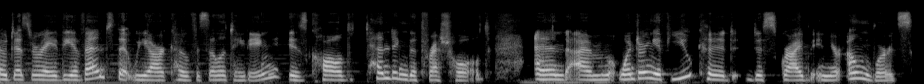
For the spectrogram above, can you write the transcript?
So, Desiree, the event that we are co facilitating is called Tending the Threshold. And I'm wondering if you could describe in your own words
